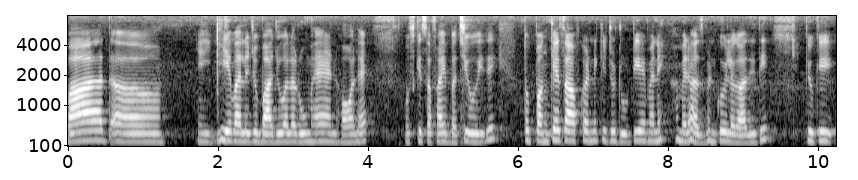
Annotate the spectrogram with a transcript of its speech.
बाद uh, ये वाले जो बाजू वाला रूम है एंड हॉल है उसकी सफ़ाई बची हुई थी। तो पंखे साफ़ करने की जो ड्यूटी है मैंने मेरे हस्बैंड को ही लगा दी थी क्योंकि uh,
